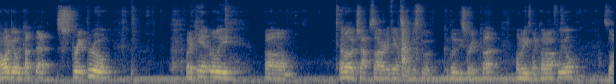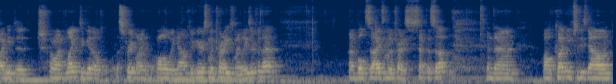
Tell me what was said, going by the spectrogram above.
I want to be able to cut that straight through, but I can't really, um, I don't have a chop saw or anything else. I can just do a completely straight cut. I'm going to use my cutoff wheel. So I need to, oh, I'd like to get a, a straight line all the way down through here. So I'm going to try to use my laser for that. On both sides, I'm going to try to set this up. And then I'll cut each of these down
